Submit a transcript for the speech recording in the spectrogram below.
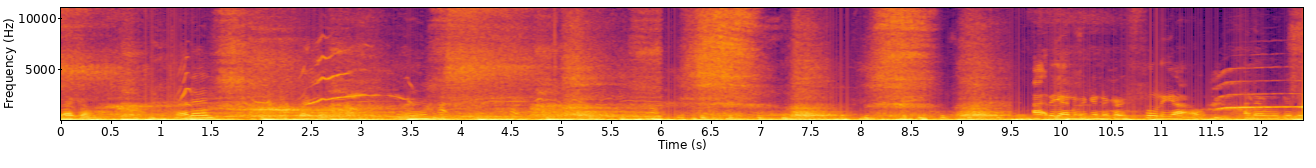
let go, and then let go. The end, we're going to go fully out, and then we're going to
